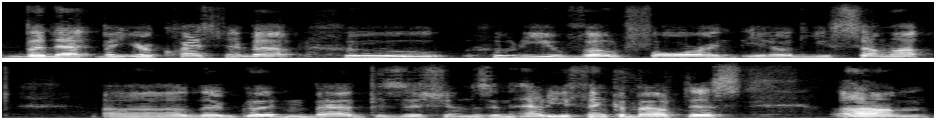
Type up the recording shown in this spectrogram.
but that but your question about who who do you vote for and you know do you sum up uh, their good and bad positions and how do you think about this? Um,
